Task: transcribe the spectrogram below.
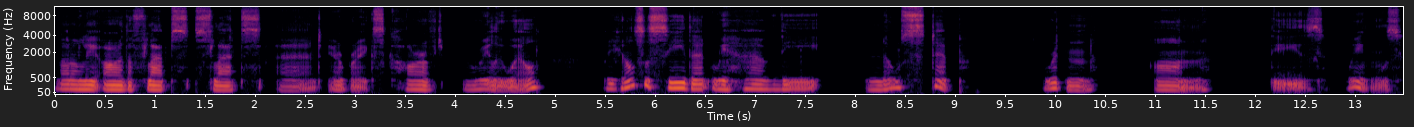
Not only are the flaps, slats, and air brakes carved really well, but you can also see that we have the no step written on these wings.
